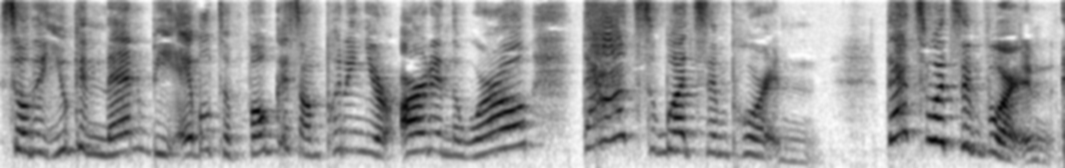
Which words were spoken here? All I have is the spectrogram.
so that you can then be able to focus on putting your art in the world, that's what's important. That's what's important.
